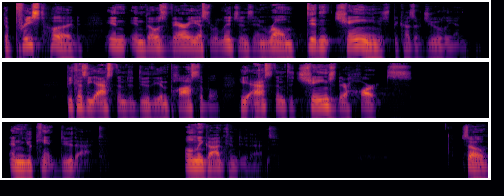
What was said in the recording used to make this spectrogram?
The priesthood in, in those various religions in Rome didn't change because of Julian, because he asked them to do the impossible. He asked them to change their hearts. And you can't do that. Only God can do that. So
